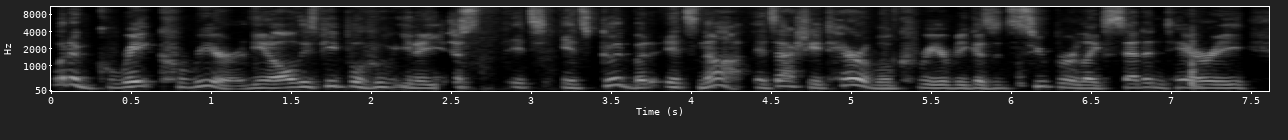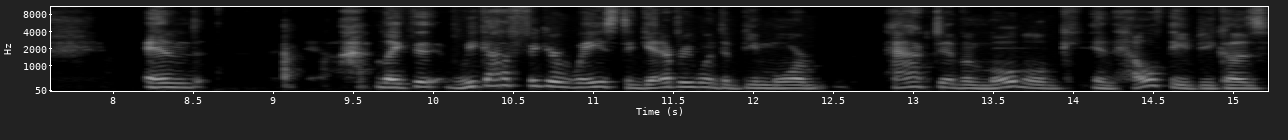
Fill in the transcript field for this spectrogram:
what a great career. You know all these people who you know you just it's it's good but it's not. It's actually a terrible career because it's super like sedentary. And like the, we got to figure ways to get everyone to be more active and mobile and healthy because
